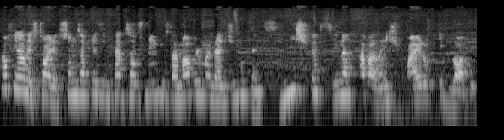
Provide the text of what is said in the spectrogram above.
Ao final da história, somos apresentados aos membros da nova Irmandade de Mutantes, Mística, Sina, Avalanche, Pyro e Blob.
